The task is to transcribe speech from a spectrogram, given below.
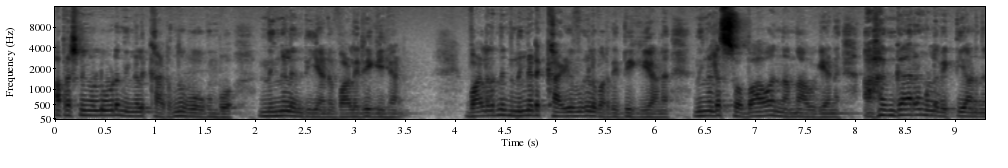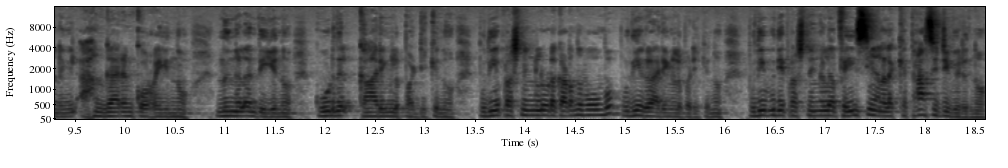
ആ പ്രശ്നങ്ങളിലൂടെ നിങ്ങൾ കടന്നു പോകുമ്പോൾ നിങ്ങൾ എന്ത് ചെയ്യാണ്? വളരുകയാണ്. വളർന്നിട്ട് നിങ്ങളുടെ കഴിവുകൾ വർദ്ധിപ്പിക്കുകയാണ്. നിങ്ങളുടെ സ്വഭാവം നന്നാവുകയാണ്. അഹങ്കാരമുള്ള വ്യക്തിയാണെന്നുണ്ടെങ്കിൽ അഹങ്കാരം കുറയുന്നു. നിങ്ങൾ എന്ത് ചെയ്യുന്നു? കൂടുതൽ കാര്യങ്ങൾ പഠിക്കുന്നു. പുതിയ പ്രശ്നങ്ങളിലൂടെ കടന്നു പോകുമ്പോൾ പുതിയ കാര്യങ്ങൾ പഠിക്കുന്നു. പുതിയ പുതിയ പ്രശ്നങ്ങൾ ഫേസ് ചെയ്യാനുള്ള കപ്പാസിറ്റി വരുന്നു.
